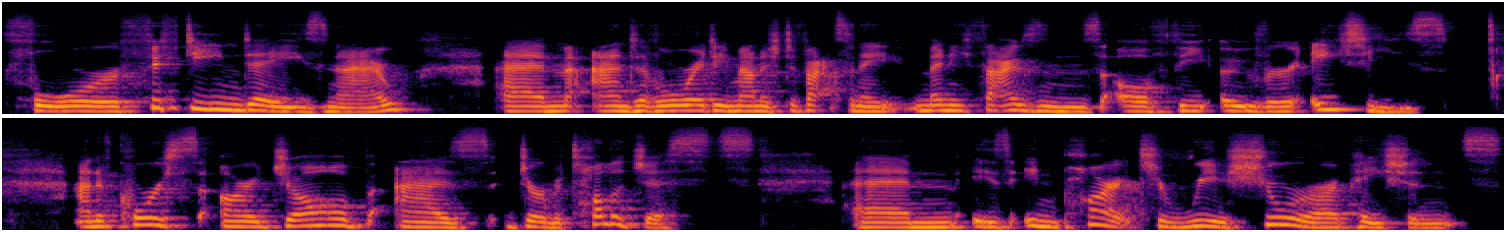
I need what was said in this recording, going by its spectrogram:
for 15 days now um, and have already managed to vaccinate many thousands of the over 80s. And of course, our job as dermatologists um, is in part to reassure our patients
